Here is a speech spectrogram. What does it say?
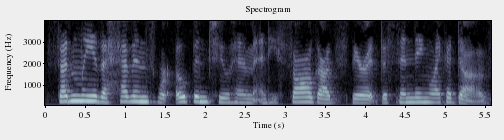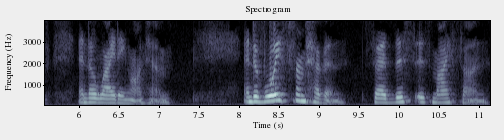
suddenly the heavens were opened to him, and he saw God's Spirit descending like a dove and alighting on him. And a voice from heaven said, This is my Son,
